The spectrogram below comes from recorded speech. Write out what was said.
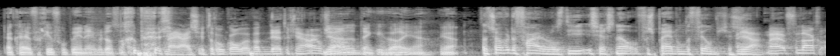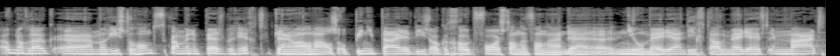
daar kan je vergif op innemen dat dat gebeurt. Nou ja, hij zit er ook al wat 30 jaar of zo. Ja, dat denk ik wel, ja. ja. Dat is over de virals die zich snel verspreiden onder filmpjes. Ja, nou, vandaag ook nog leuk. Uh, Maurice de Hond kwam met een persbericht. We kennen hem allemaal als opiniepeiler. Die is ook een groot voorstander van uh, de uh, nieuwe media, digitale media. Heeft in maart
